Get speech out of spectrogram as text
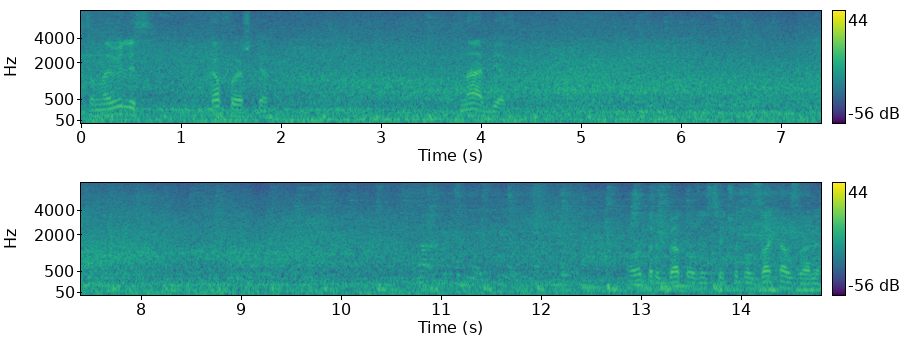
остановились в кафешке на обед. Вот ребята уже себе что-то заказали.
